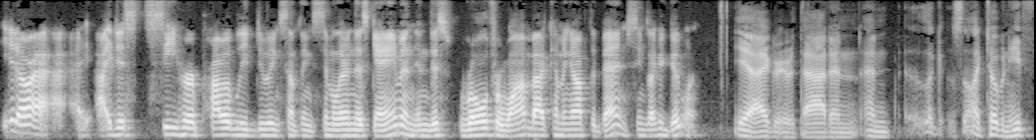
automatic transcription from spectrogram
you know, I, I just see her probably doing something similar in this game, and, and this role for Wambach coming off the bench seems like a good one. Yeah, I agree with that. And and look, it's not like Tobin Heath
